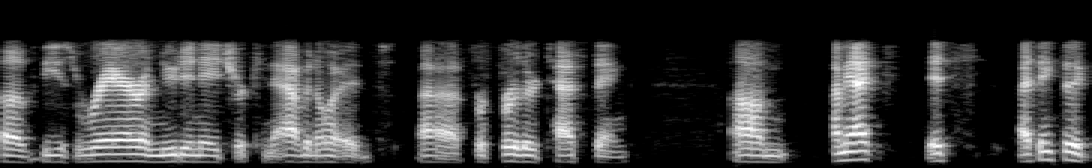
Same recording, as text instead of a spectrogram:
of these rare and new to nature cannabinoids uh, for further testing. Um, I mean, I, it's I think that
